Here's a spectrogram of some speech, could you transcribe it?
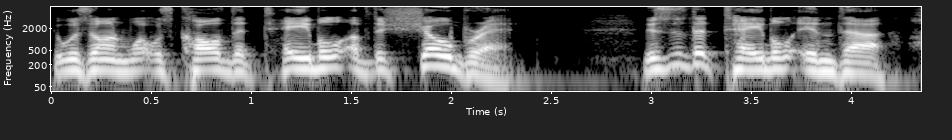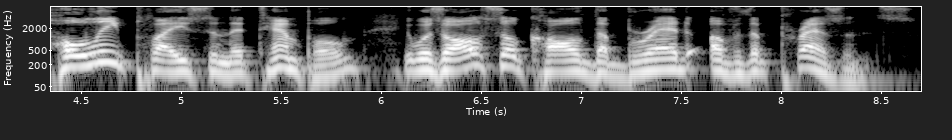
It was on what was called the table of the showbread. This is the table in the holy place in the temple. It was also called the bread of the presence.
